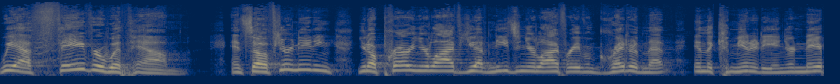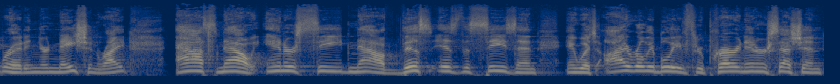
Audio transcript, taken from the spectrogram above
we have favor with Him. And so if you're needing, you know, prayer in your life, you have needs in your life, or even greater than that in the community, in your neighborhood, in your nation, right? Ask now, intercede now. This is the season in which I really believe through prayer and intercession,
